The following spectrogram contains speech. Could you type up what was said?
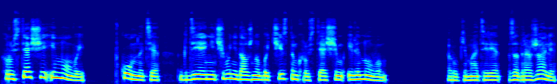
хрустящей и новой, в комнате, где ничего не должно быть чистым, хрустящим или новым. Руки матери задрожали.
